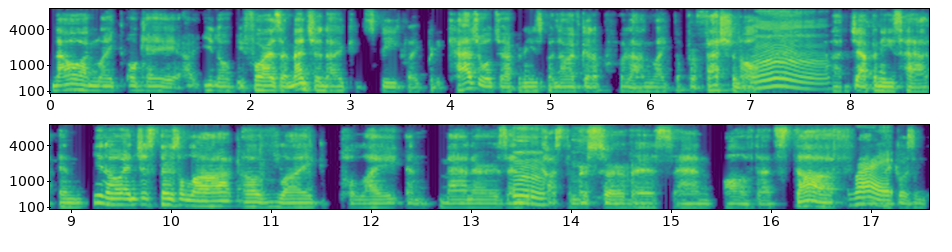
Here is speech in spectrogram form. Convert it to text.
now I'm like, okay, uh, you know, before, as I mentioned, I could speak like pretty casual Japanese, but now I've got to put on like the professional mm. uh, Japanese hat. And, you know, and just there's a lot of like, polite and manners and mm. customer service and all of that stuff right. that goes into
